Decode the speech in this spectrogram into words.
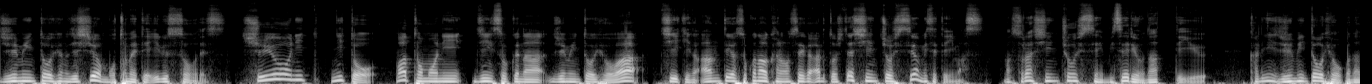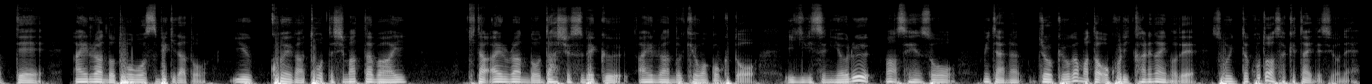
住民投票の実施を求めているそうです。主要 2, 2党は共に迅速な住民投票は地域の安定を損なう可能性があるとして慎重姿勢を見せています。まあそれは慎重姿勢見せるよなっていう、仮に住民投票を行ってアイルランドを統合すべきだという声が通ってしまった場合、北アイルランドを奪取すべくアイルランド共和国とイギリスによる、まあ、戦争みたいな状況がまた起こりかねないので、そういったことは避けたいですよね。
